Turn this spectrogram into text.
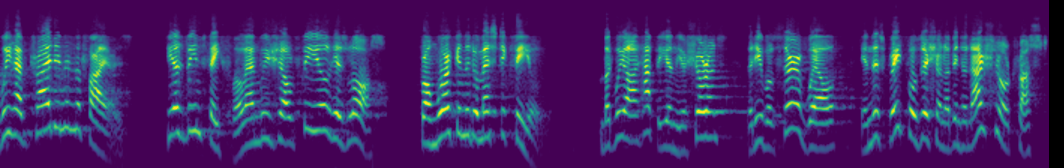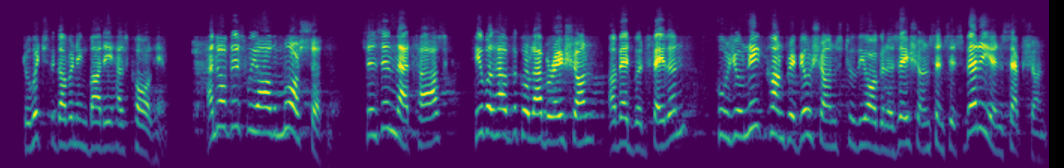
We have tried him in the fires. He has been faithful, and we shall feel his loss from work in the domestic field. But we are happy in the assurance that he will serve well in this great position of international trust to which the governing body has called him. And of this we are the more certain, since in that task he will have the collaboration of Edward Phelan, whose unique contributions to the organization since its very inception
